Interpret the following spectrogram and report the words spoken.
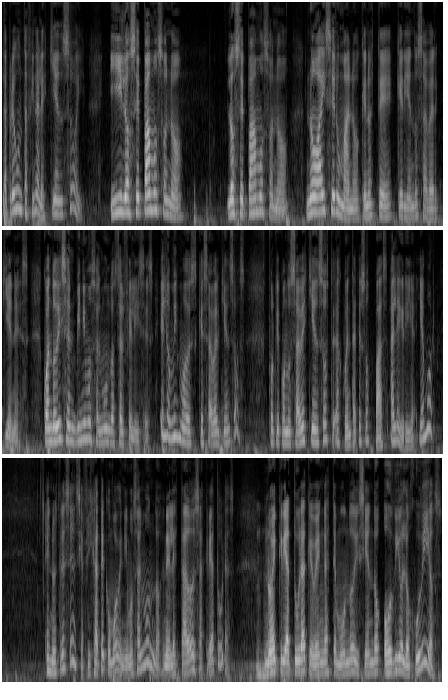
la pregunta final es ¿quién soy? Y lo sepamos o no, lo sepamos o no, no hay ser humano que no esté queriendo saber quién es. Cuando dicen vinimos al mundo a ser felices, es lo mismo que saber quién sos. Porque cuando sabes quién sos te das cuenta que sos paz, alegría y amor. Es nuestra esencia. Fíjate cómo venimos al mundo, en el estado de esas criaturas. No hay criatura que venga a este mundo diciendo odio los judíos.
